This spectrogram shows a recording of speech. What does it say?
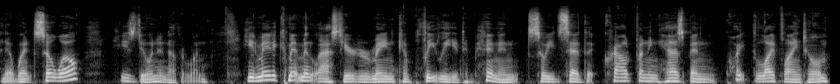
and it went so well, he's doing another one. He'd made a commitment last year to remain completely independent, so he'd said that crowdfunding has been quite the lifeline to him.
